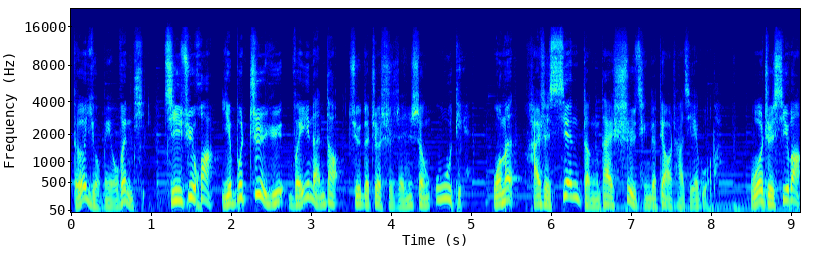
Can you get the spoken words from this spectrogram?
德有没有问题，几句话也不至于为难到觉得这是人生污点。我们还是先等待事情的调查结果吧。我只希望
